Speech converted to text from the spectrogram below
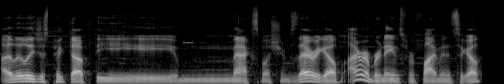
I literally just picked up the max mushrooms. There we go. I remember names from five minutes ago.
